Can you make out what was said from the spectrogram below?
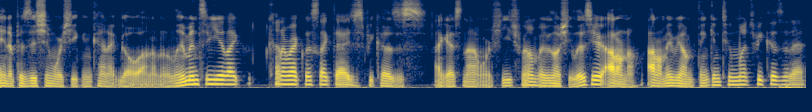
in a position where she can kind of go out on a limb and be like kind of reckless like that just because I guess not where she's from. Even though she lives here I don't know. I don't maybe I'm thinking too much because of that.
